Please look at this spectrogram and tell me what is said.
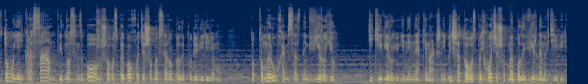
в тому є й краса відносин з Богом, що Господь Бог хоче, щоб ми все робили по довірі йому. Тобто ми рухаємося з ним вірою, тільки вірою і ніяк інакше. І більше того, Господь хоче, щоб ми були вірними в тій вірі.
